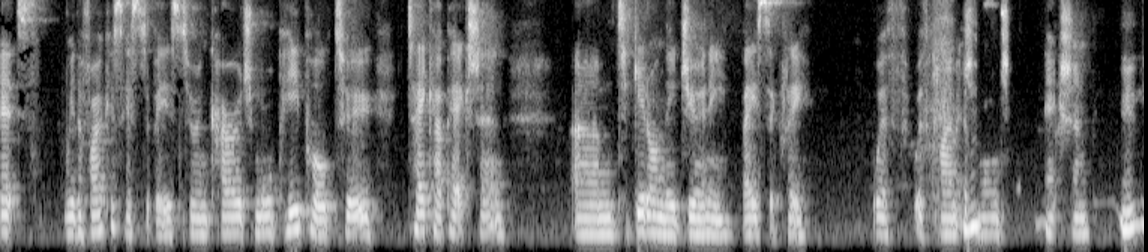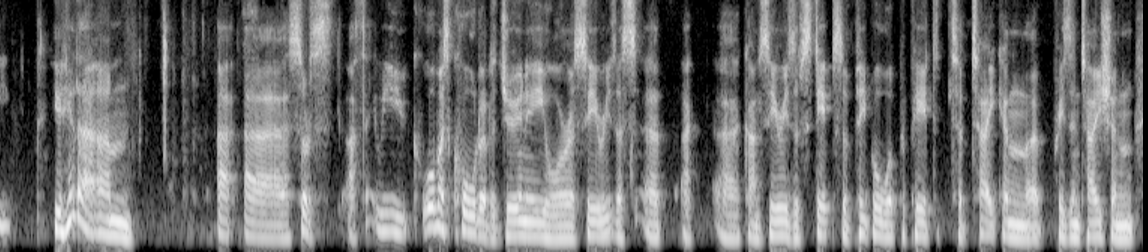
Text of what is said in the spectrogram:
that's where the focus has to be is to encourage more people to take up action um, to get on their journey, basically, with with climate change action. You, you had a um, a, sort of, I think you almost called it a journey or a series, a, a, a kind of series of steps that people were prepared to, to take in the presentation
